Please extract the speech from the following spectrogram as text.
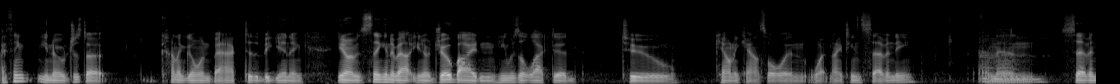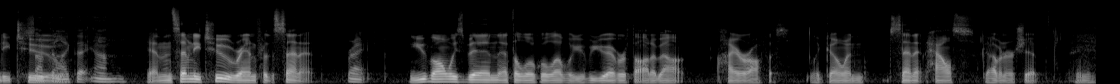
I think you know, just a kind of going back to the beginning. You know, I was thinking about you know Joe Biden. He was elected to county council in what 1970, and then Um, 72. Something like that. Um, Yeah, and then 72 ran for the Senate. right. You've always been at the local level. Have you ever thought about higher office, like going Senate, House, governorship? Anything?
